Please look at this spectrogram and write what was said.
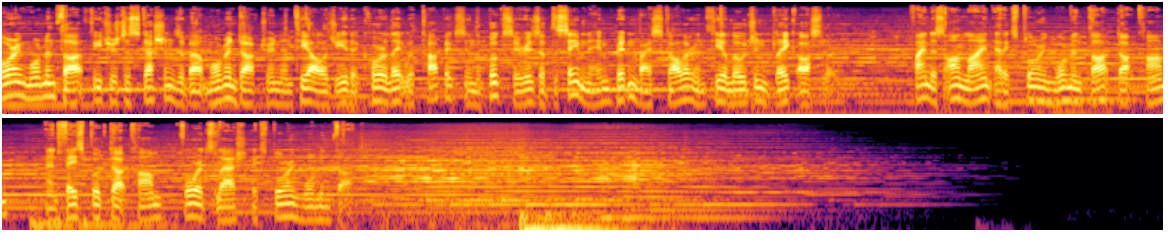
Exploring Mormon Thought features discussions about Mormon doctrine and theology that correlate with topics in the book series of the same name written by scholar and theologian Blake Ostler. Find us online at exploringmormonthought.com and facebook.com forward slash exploring Mormon thought.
